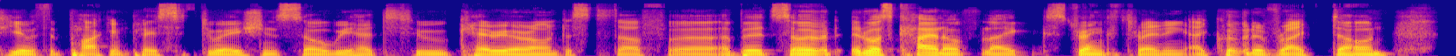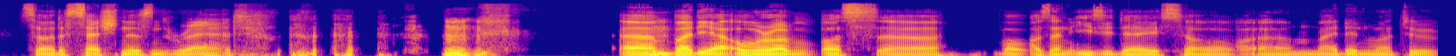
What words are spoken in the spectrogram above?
here with the parking place situation so we had to carry around the stuff uh, a bit. So it, it was kind of like strength training. I could have write down so the session isn't red. Um Hmm. but yeah overall it was uh was an easy day so um i didn't want to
